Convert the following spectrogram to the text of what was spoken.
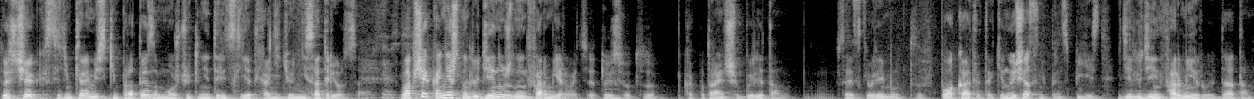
То есть человек с этим керамическим протезом может чуть ли не 30 лет ходить, и он не сотрется. Вообще, конечно, людей нужно информировать. То есть, вот как вот раньше были там в советское время вот плакаты такие, ну и сейчас они, в принципе, есть, где людей информируют, да, там,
